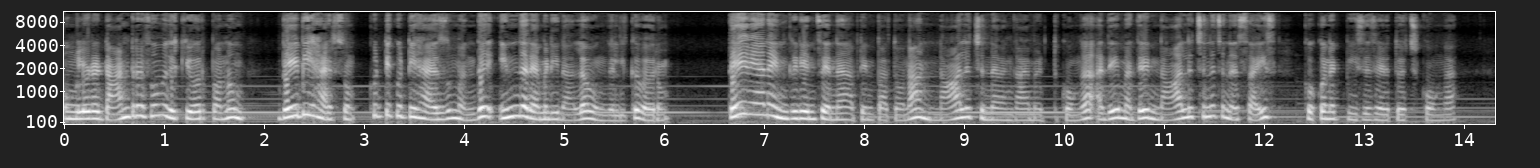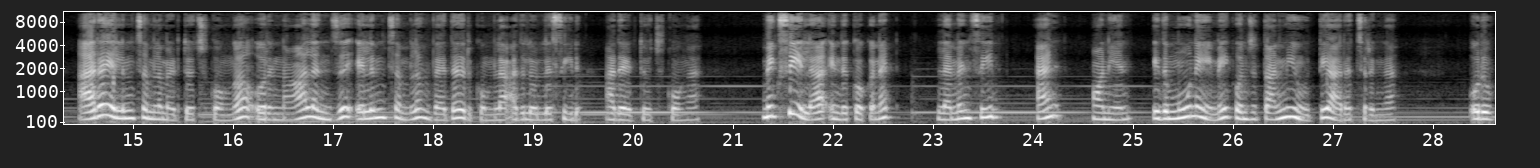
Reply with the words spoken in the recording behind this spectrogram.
உங்களோட dandruffும் இது கியூர் பண்ணும். பேபி ஹேர்ஸும் குட்டி குட்டி ஹேர்ஸும் வந்து இந்த ரெமெடினால உங்களுக்கு வரும். தேவையான இன்க்ரீடியன்ஸ் என்ன அப்படின்னு பார்த்தோம்னா நாலு சின்ன வெங்காயம் எடுத்துக்கோங்க. அதே மாதிரி நாலு சின்ன சின்ன சைஸ் கோகோனட் பீசஸ் எடுத்து வச்சுக்கோங்க. அரை எலுமிச்சம்பளம் எடுத்து வச்சுக்கோங்க. ஒரு நாலஞ்சு எலுமிச்சம்பளம் விதை இருக்கும்ல அதில் உள்ள சீடு அதை எடுத்து வச்சுக்கோங்க. மிக்சியில் இந்த coconut lemon seed and onion இது மூணையுமே கொஞ்சம் தண்ணி ஊற்றி அரைச்சிருங்க. ஒரு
